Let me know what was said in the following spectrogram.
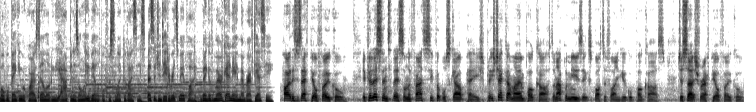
Mobile banking requires downloading the app and is only available for select devices. Message and data rates may apply. Bank of America and a member FDIC. Hi, this is FPL Focal. If you're listening to this on the Fantasy Football Scout page, please check out my own podcast on Apple Music, Spotify, and Google Podcasts. Just search for FPL Focal.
